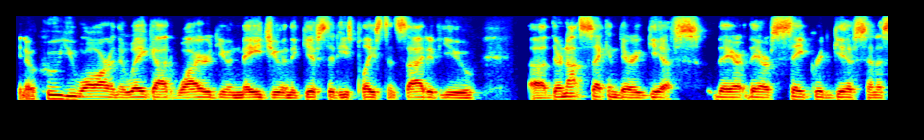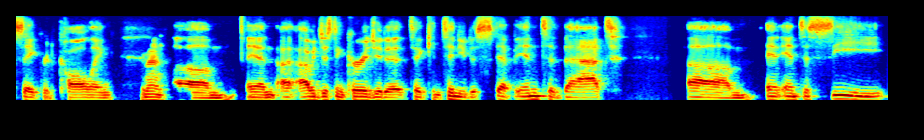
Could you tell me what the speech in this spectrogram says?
you know, who you are and the way God wired you and made you and the gifts that He's placed inside of you. Uh, they're not secondary gifts. They are they are sacred gifts and a sacred calling. Um, and I, I, would just encourage you to to continue to step into that, um, and and to see,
